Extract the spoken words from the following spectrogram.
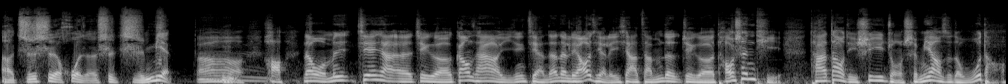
呃，直视或者是直面。啊，好，那我们接下呃，这个刚才啊，已经简单的了解了一下咱们的这个逃生体，它到底是一种什么样子的舞蹈。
